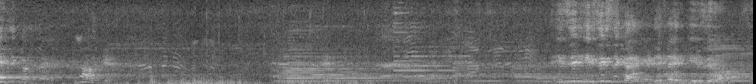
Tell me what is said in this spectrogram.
इजी करते हैं हाँ इजी इजी सिखाएंगे ठीक है इजी वाला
